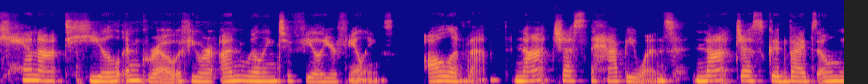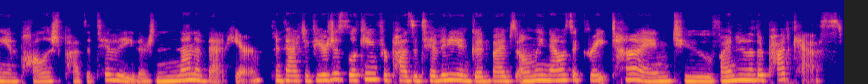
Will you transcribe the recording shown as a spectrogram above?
cannot heal and grow if you are unwilling to feel your feelings all of them, not just the happy ones, not just good vibes only and polished positivity. There's none of that here. In fact, if you're just looking for positivity and good vibes only, now is a great time to find another podcast.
